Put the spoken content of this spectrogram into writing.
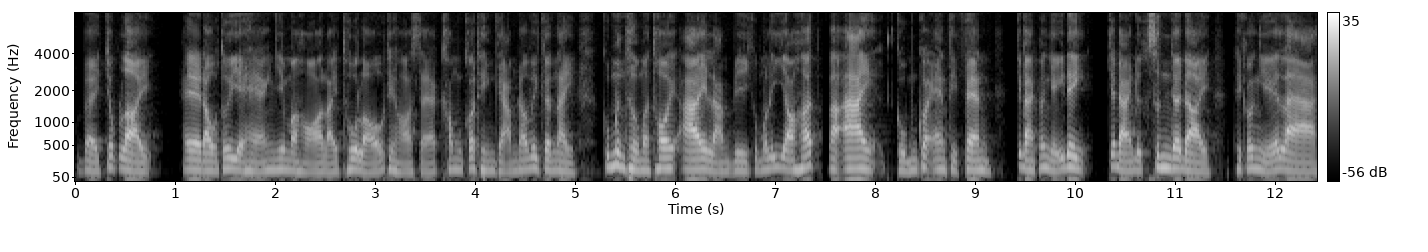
về chốt lời hay là đầu tư dài hạn nhưng mà họ lại thua lỗ thì họ sẽ không có thiện cảm đối với kênh này. Cũng bình thường mà thôi ai làm gì cũng có lý do hết và ai cũng có anti fan. Các bạn có nghĩ đi các bạn được sinh ra đời thì có nghĩa là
